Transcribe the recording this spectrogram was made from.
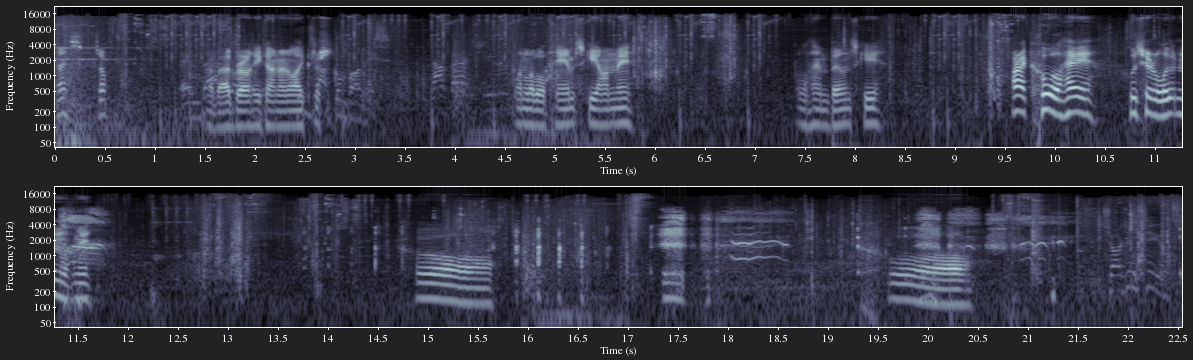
Nice. Good job. My bad, bro. He kind of like just one little hamski on me. Little ham bone ski. All right, cool. Hey, who's here looting with me? Cool. Cool. Charging shields.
